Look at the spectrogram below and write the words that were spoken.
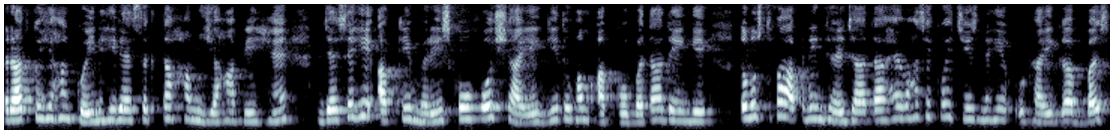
रात को यहाँ कोई नहीं रह सकता, हम यहाँ पे हैं। जैसे ही आपके मरीज़ को होश आएगी तो हम आपको बता देंगे। तो मुस्तफ़ा अपने घर जाता है, वहाँ से कोई चीज़ नहीं उठाएगा, बस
